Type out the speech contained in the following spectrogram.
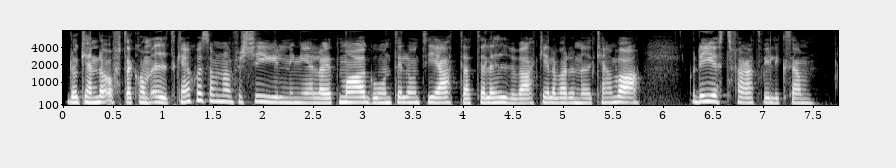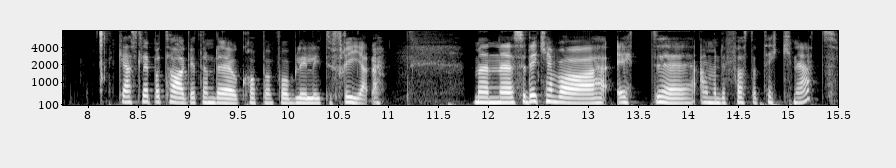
Då kan det ofta komma ut kanske som någon förkylning eller ett magont eller ont i hjärtat eller huvudvärk eller vad det nu kan vara. Och det är just för att vi liksom kan släppa taget om det och kroppen får bli lite friare. Men eh, så det kan vara ett, eh, ja men det första tecknet.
